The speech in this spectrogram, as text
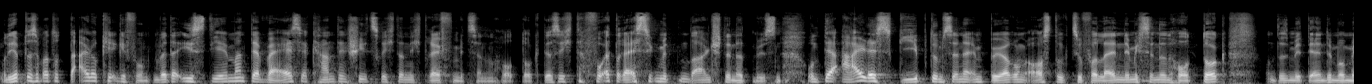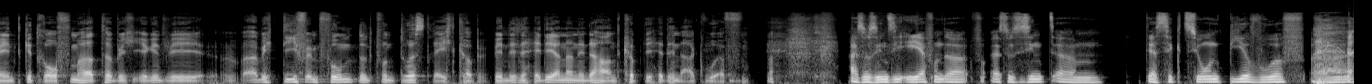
Und ich habe das aber total okay gefunden, weil da ist jemand, der weiß, er kann den Schiedsrichter nicht treffen mit seinem Hotdog, der sich davor 30 Minuten anstellen hat müssen und der alles gibt, um seiner Empörung Ausdruck zu verleihen, nämlich seinen Hotdog. Und das mit der in dem Moment getroffen hat, habe ich irgendwie, habe ich tief empfunden und gefunden, du hast recht gehabt. Wenn ich, hätte ich einen in der Hand gehabt, die hätte ihn auch geworfen. Also sind Sie eher von der, also Sie sind ähm, der Sektion Bierwurf äh,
